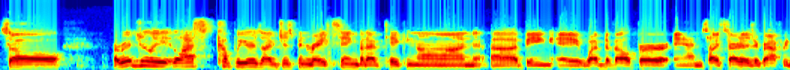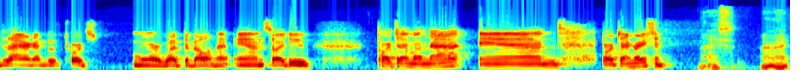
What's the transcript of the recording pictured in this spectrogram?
So originally, the last couple years, I've just been racing, but I've taken on uh, being a web developer, and so I started as a graphic designer, and I moved towards more web development, and so I do part time on that and part time racing. Nice. All right.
